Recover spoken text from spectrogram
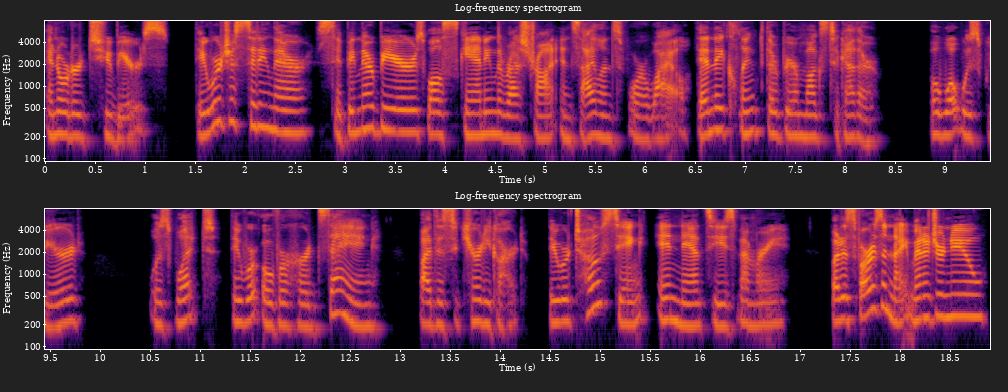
and ordered two beers. They were just sitting there, sipping their beers while scanning the restaurant in silence for a while. Then they clinked their beer mugs together. But what was weird was what they were overheard saying by the security guard. They were toasting in Nancy's memory. But as far as the night manager knew,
